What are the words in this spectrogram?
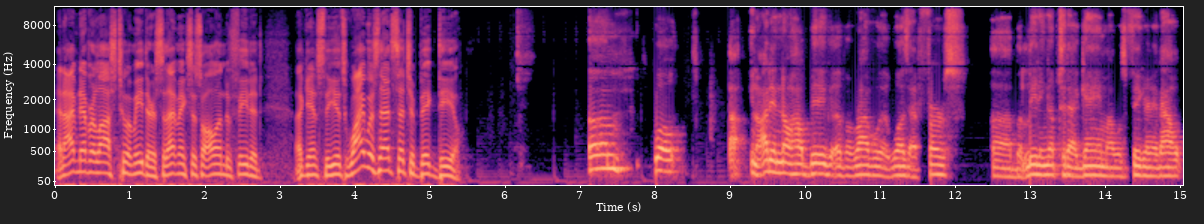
and I've never lost to them either, so that makes us all undefeated against the Utes. Why was that such a big deal? Um, well, uh, you know, I didn't know how big of a rival it was at first, uh, but leading up to that game, I was figuring it out,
